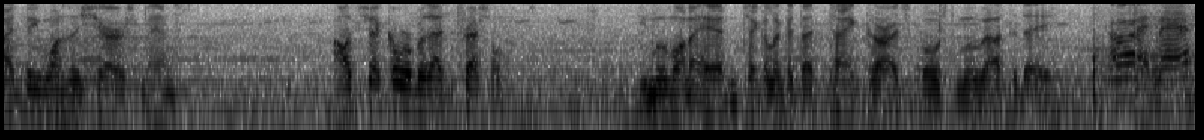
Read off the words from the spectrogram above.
Might be one of the sheriff's men. I'll check over by that trestle. You move on ahead and take a look at that tank car it's supposed to move out today. All right, Matt.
